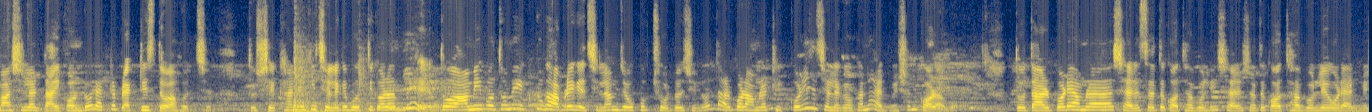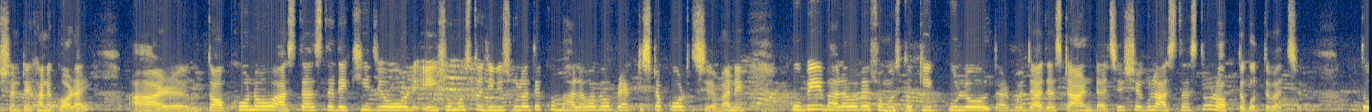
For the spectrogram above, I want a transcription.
মার্শাল আর্ট তাইকন্ডোর একটা প্র্যাকটিস দেওয়া হচ্ছে। তো সেখানে কি ছেলেকে ভর্তি করাবে? তো আমি প্রথমে একটু ঘাবড়ে গেছিলাম যে ও খুব ছোট ছিল, তারপর আমরা ঠিক করি যে ছেলেকে ওখানে অ্যাডমিশন করাবো। তো তারপরে আমরা স্যারের সাথে কথা বলি, স্যারের সাথে কথা বলে ওর অ্যাডমিশনটা এখানে করাই। আর তখন ও আস্তে আস্তে দেখি যে ওর এই সমস্ত জিনিসগুলোতে খুব ভালোভাবে ও প্র্যাকটিসটা করছে। মানে খুবই ভালোভাবে সমস্ত কিকগুলো তারপর যা যা স্টান্ট আছে সেগুলো আস্তে আস্তে ও রপ্ত করতে পারছে। তো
